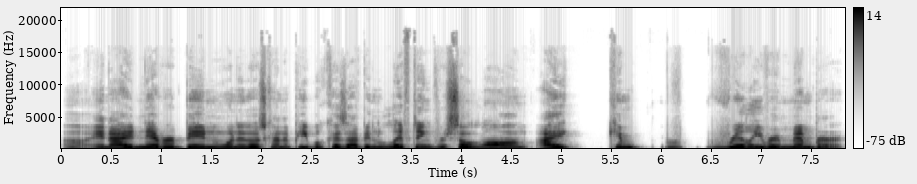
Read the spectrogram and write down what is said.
Uh, and I had never been one of those kind of people because I've been lifting for so long. I can r- really remember.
